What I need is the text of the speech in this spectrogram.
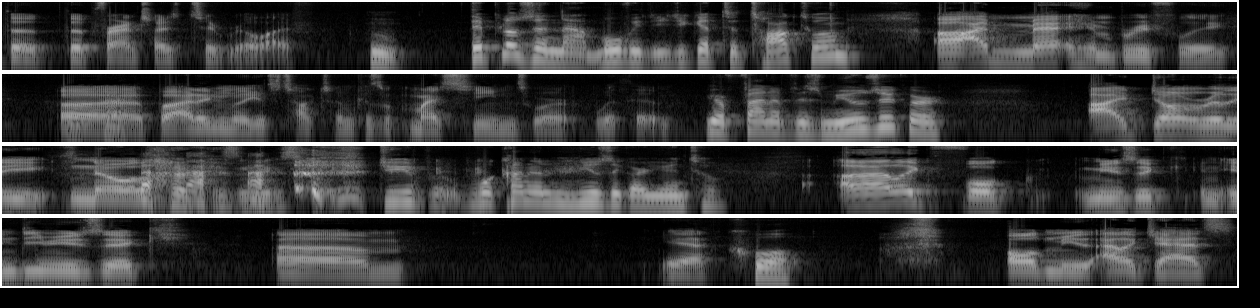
the, the franchise to real life. Diplo's in that movie. Did you get to talk to him? Uh, I met him briefly, uh, Okay. but I didn't really get to talk to him because my scenes weren't with him. You're a fan of his music, or I don't really know a lot of his music. do you? What kind of music are you into? I like folk music and indie music. Um, yeah, Cool. old music. I like jazz.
